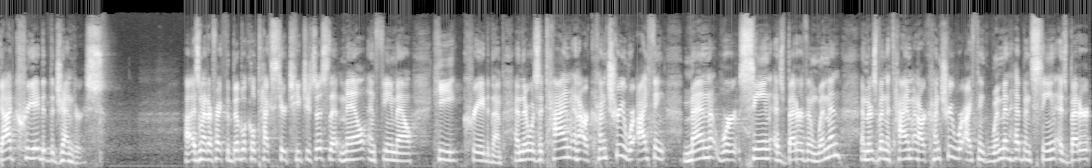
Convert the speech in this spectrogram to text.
God created the genders. Uh, as a matter of fact, the biblical text here teaches us that male and female, he created them. And there was a time in our country where I think men were seen as better than women. And there's been a time in our country where I think women have been seen as better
